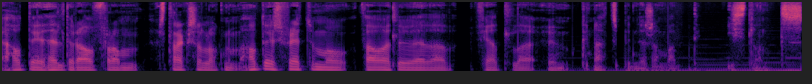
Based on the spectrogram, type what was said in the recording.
háttegið heldur áfram strax að loknum háttegisfréttum og þá ætlum við að fjalla um knatsbyndarsamband Íslands.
